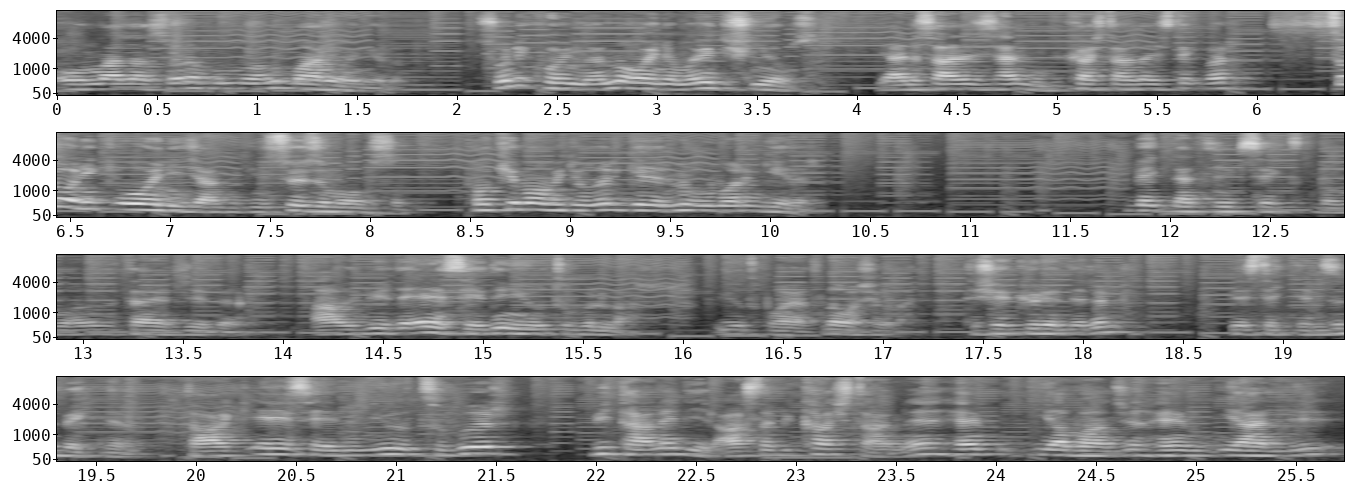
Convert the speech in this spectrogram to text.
onlardan sonra bunu alıp Mario oynuyordum. Sonic oyunlarını oynamayı düşünüyor musun? Yani sadece sen değil birkaç tane daha istek var. Sonic oynayacağım bir gün sözüm olsun. Pokemon videoları gelir mi? Umarım gelir. Beklentini yüksek tutmamanı tercih ederim. Abi bir de en sevdiğin YouTuber'lar. YouTube hayatında başarılar. Teşekkür ederim. Desteklerinizi beklerim. Tak en sevdiğim YouTuber bir tane değil aslında birkaç tane hem yabancı hem yerli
